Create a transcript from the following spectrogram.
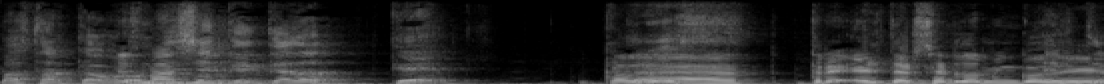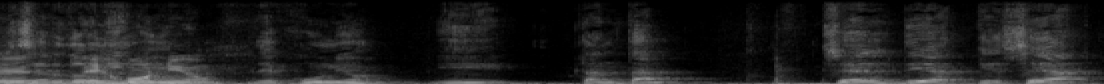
va a estar cabrón. Es más- Dicen que cada, ¿qué? Cada tre- el tercer domingo, El de, tercer de domingo junio. De junio. Y tan tan, sea el día que sea,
